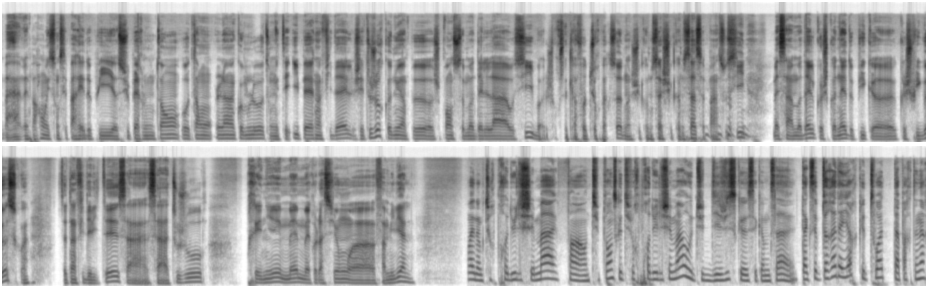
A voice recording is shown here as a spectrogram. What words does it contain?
bah, mes parents ils sont séparés depuis euh, super longtemps. Autant l'un comme l'autre ont été hyper infidèles. J'ai toujours connu un peu, je pense, ce modèle-là aussi. Bah, je rejette la faute sur personne. Je suis comme ça, je suis comme ça, c'est pas un souci. Mais c'est un modèle que je connais depuis que, que je suis gosse. Quoi. Cette infidélité, ça, ça a toujours prégné même mes relations familiales. Ouais, donc tu reproduis le schéma. Enfin, tu penses que tu reproduis le schéma ou tu te dis juste que c'est comme ça? T'accepterais d'ailleurs que toi, ta partenaire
